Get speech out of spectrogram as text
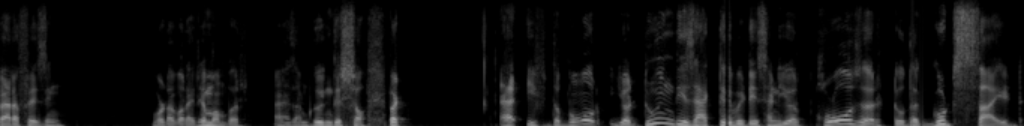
paraphrasing whatever I remember as I'm doing this show. But uh, if the more you're doing these activities and you're closer to the good side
